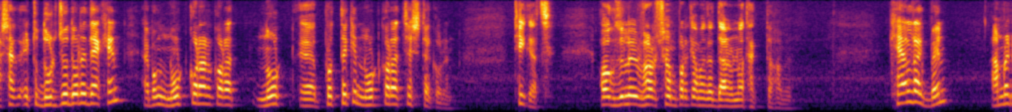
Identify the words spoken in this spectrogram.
আশা একটু ধৈর্য ধরে দেখেন এবং নোট করার করার নোট প্রত্যেকে নোট করার চেষ্টা করেন। ঠিক আছে? অক্সিলারি ভার্ব সম্পর্কে আমাদের ধারণা থাকতে হবে। খেয়াল রাখবেন, আমরা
